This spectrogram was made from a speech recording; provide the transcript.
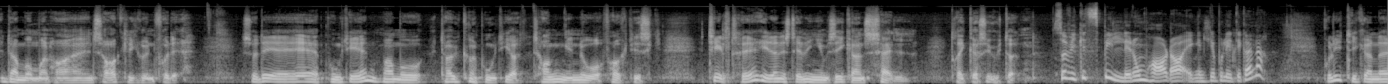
Da må man ha en saklig grunn for det. Så det er punkt én. Man må ta utgangspunkt i at Tangen nå faktisk tiltre i denne stillingen hvis ikke han selv trekker seg ut av den. Så hvilket spillerom har da egentlig politikerne? Politikerne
